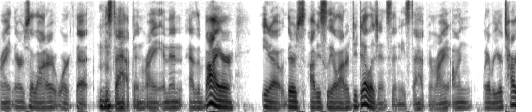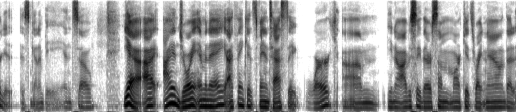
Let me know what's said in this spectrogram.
right? There's a lot of work that Mm-hmm. needs to happen, right? And then as a buyer, you know, there's obviously a lot of due diligence that needs to happen, right, on whatever your target is going to be. And so, yeah, I I enjoy M and A. I think it's fantastic work. Um, you know, obviously there are some markets right now that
